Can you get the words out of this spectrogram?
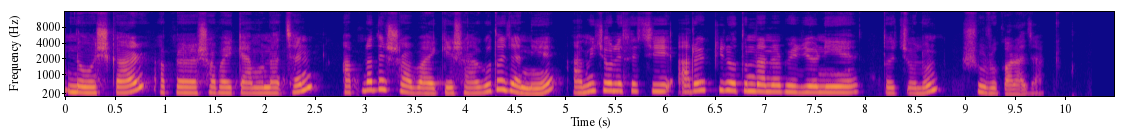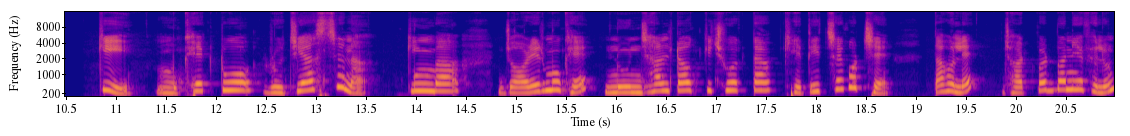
নমস্কার, আপনারা সবাই কেমন আছেন? আপনাদের সবাইকে স্বাগত জানিয়ে আমি চলে এসেছি আরও একটি নতুন রান্নার ভিডিও নিয়ে। তো চলুন শুরু করা যাক। কি, মুখে একটুও রুচি আসছে না? কিংবা জ্বরের মুখে নুন ঝাল টক কিছু একটা খেতে ইচ্ছে করছে? তাহলে ঝটপট বানিয়ে ফেলুন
